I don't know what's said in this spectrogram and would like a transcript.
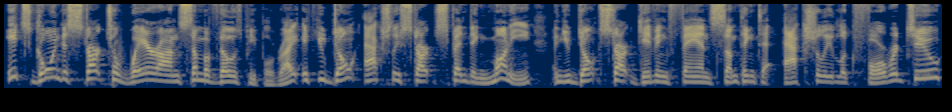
it's going to start to wear on some of those people, right? If you don't actually start spending money and you don't start giving fans something to actually look forward to,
